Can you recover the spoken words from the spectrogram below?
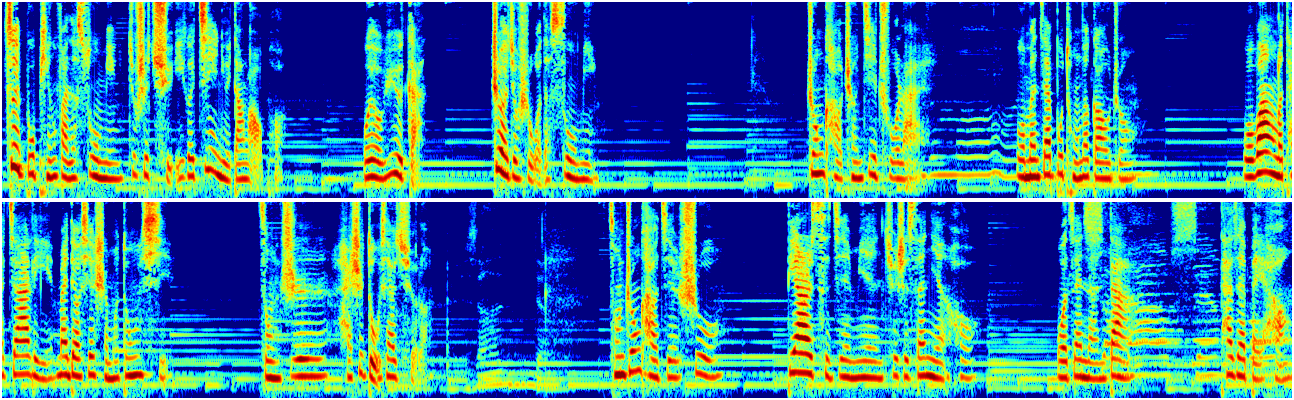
最不平凡的宿命就是娶一个妓女当老婆。我有预感，这就是我的宿命。”中考成绩出来，我们在不同的高中。我忘了他家里卖掉些什么东西，总之还是读下去了。从中考结束，第二次见面却是三年后，我在南大，他在北航。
